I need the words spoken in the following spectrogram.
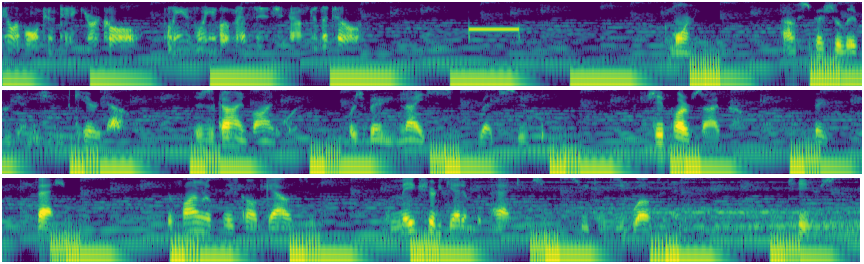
to take your call. Please leave a message after the tone. Good morning. I have a special delivery I need you to carry out. There's a guy in Vinewood wears a very nice red suit. Shaved part of his eyebrow. Very fashionable. You'll find him at a place called Galaxy. And make sure to get him the package so he can eat well today. Cheers.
